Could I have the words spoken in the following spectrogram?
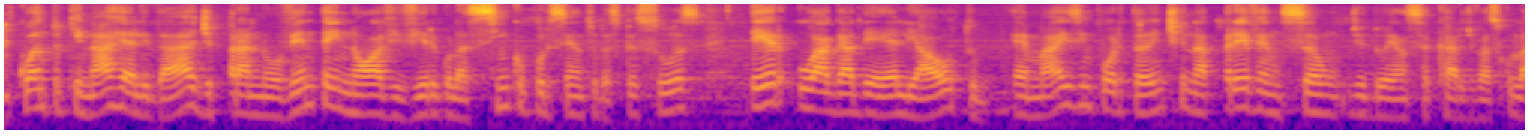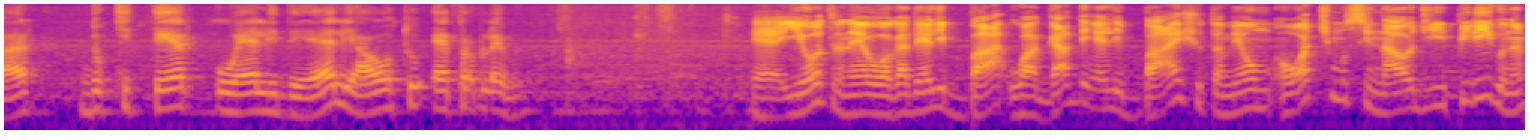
Enquanto que na realidade, para 99,5% das pessoas, ter o HDL alto é mais importante na prevenção de doença cardiovascular do que ter o LDL alto é problema. É, e outra, né? O HDL, ba o HDL baixo também é um ótimo sinal de perigo, né?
